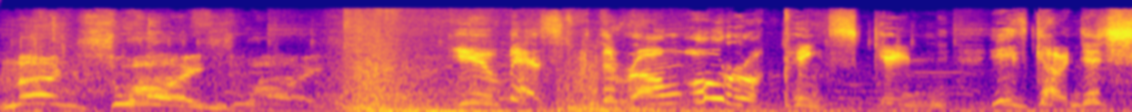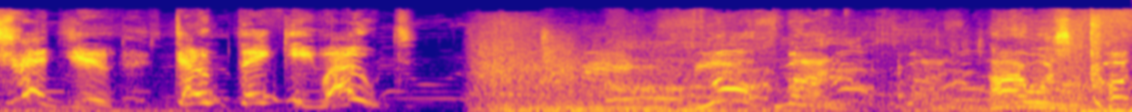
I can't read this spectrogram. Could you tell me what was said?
Man swine! You messed with the wrong Uruk, Pinkskin. He's going to shred you. Don't think he won't. Northman! I was cut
